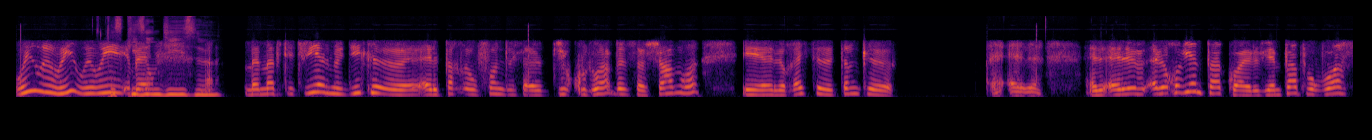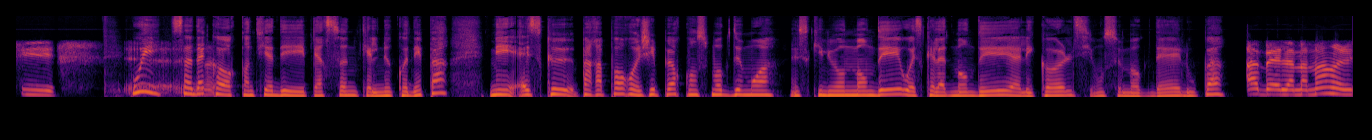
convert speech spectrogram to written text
Oui, oui, oui, oui, oui. Qu'est-ce qu'ils Ben, en disent ben, ma petite fille, elle me dit que euh, elle part au fond de sa, du couloir de sa chambre et elle reste tant que elle, elle, elle, elle revient pas, quoi. Elle vient pas pour voir si. Oui, euh, ça d'accord. Quand il y a des personnes qu'elle ne connaît pas, mais est-ce que par rapport, euh, j'ai peur qu'on se moque de moi? Est-ce qu'ils lui ont demandé ou est-ce qu'elle a demandé à l'école si on se moque d'elle ou pas? Ah ben la maman, euh,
